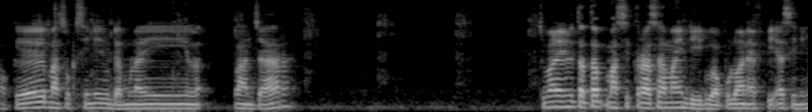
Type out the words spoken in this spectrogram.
Oke, masuk sini udah mulai lancar. Cuman ini tetap masih kerasa main di 20-an FPS ini.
